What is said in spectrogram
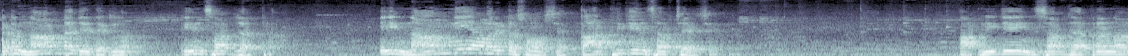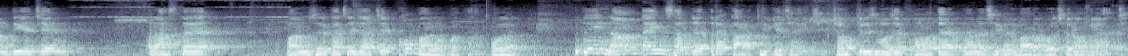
একটা নামটা যে দেখলাম, ইনসাফ যাত্রা। এই নাম নিয়ে আমার একটা সমস্যা, কার থেকে ইনসাফ চাইছে? আপনি যে ইনসাফ যাত্রা নাম দিয়েছেন, রাস্তায় মানুষের কাছে যাচ্ছে, খুব ভালো কথা, বলার। কিন্তু এই নামটা ইনসাফ যাত্রা কার থেকে চাইছে? চৌত্রিশ বছর ক্ষমতায় আপনারা ছিলেন, বারো বছর আমি আছি।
